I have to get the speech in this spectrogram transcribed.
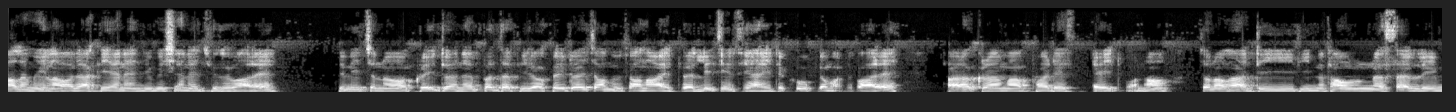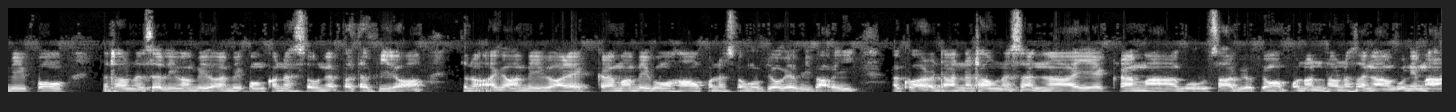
အားလုံးမင်္ဂလာပါဗျာ KNN Education နဲ့ကြိုဆိုပါရစေဒီနေ့ကျွန်တော် grade 12နဲ့ပတ်သက်ပြီးတော့ grade 12အကြောင်းသူကျောင်းသားတွေအတွက်လေ့ကျင့်စရာတွေတစ်ခုပြောမှာဖြစ်ပါတယ်ဒါကတော့ grammar practice 8ပေါ့နော်ကျွန်တော်ကဒီဒီ2024မေကွန်2024မှာမေးသွားတဲ့မေကွန်9စုံနဲ့ပတ်သက်ပြီးတော့ကျွန်တော်အိုက်ကမှာမေးသွားတဲ့ grammar မေကွန်ဟောင်း9စုံကိုပြောခဲ့ပြီးပါပြီအခုကတော့ဒါ2025ရဲ့ grammar ကိုစပြီးတော့ပြောမှာပေါ့နော်2025ခုနှစ်မှာ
